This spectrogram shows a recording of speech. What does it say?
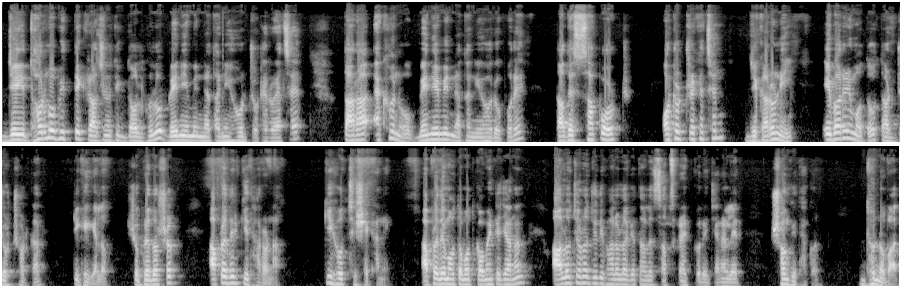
যেই ধর্মভিত্তিক রাজনৈতিক দলগুলো বেনিয়ামিন নেতানিয়াহুর জোটে রয়েছে, তারা এখনও বেনিয়ামিন নেতানিয়াহুর উপরে তাদের সাপোর্ট অটুট রেখেছেন, যে কারণেই এবারের মতো তার জোট সরকার টিকে গেল। সুপ্রিয় দর্শক, আপনাদের কি ধারণা? কি হচ্ছে সেখানে? আপনাদের মতামত কমেন্টে জানান। আলোচনা যদি ভালো লাগে তাহলে সাবস্ক্রাইব করে চ্যানেলের সঙ্গে থাকুন। ধন্যবাদ।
